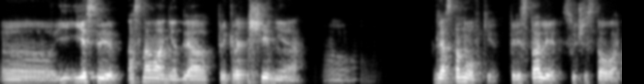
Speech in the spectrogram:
э, если основания для прекращения, э, для остановки перестали существовать,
